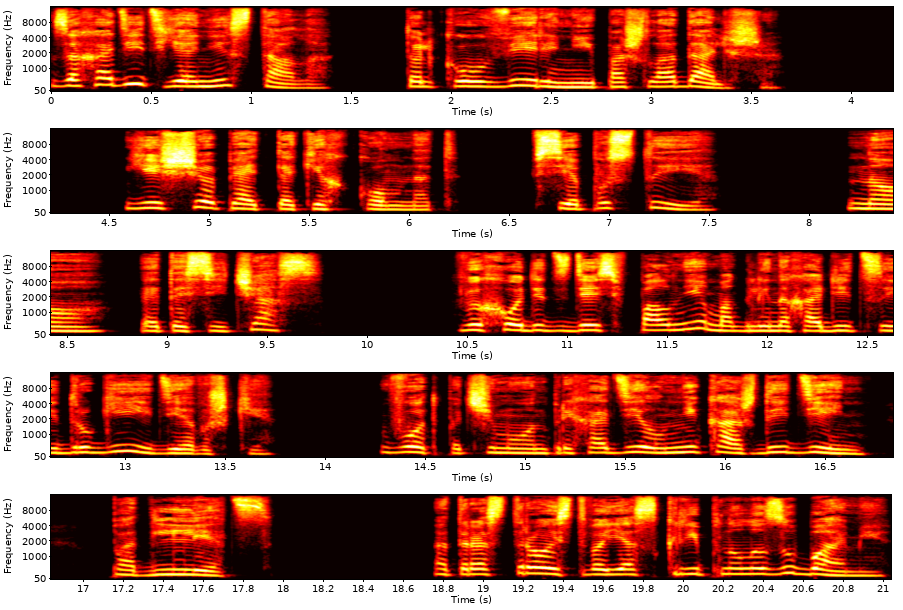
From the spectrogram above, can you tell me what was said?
Заходить я не стала, только увереннее пошла дальше. Еще пять таких комнат, все пустые. Но это сейчас. Выходит, здесь вполне могли находиться и другие девушки. Вот почему он приходил не каждый день, подлец. От расстройства я скрипнула зубами.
